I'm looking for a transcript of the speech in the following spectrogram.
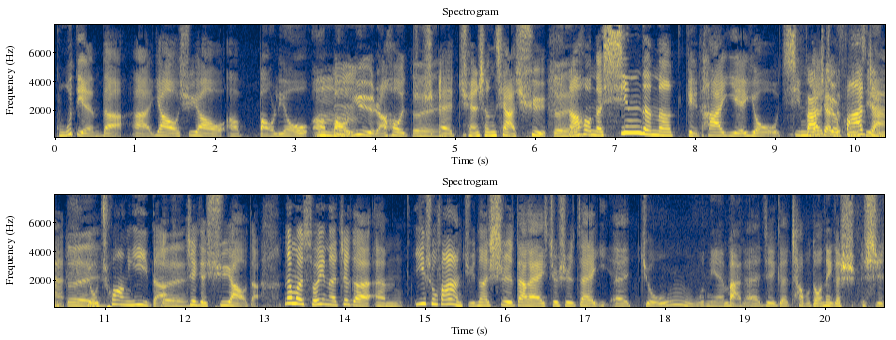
古典的啊，要需要啊。保留啊、嗯保育，然后对呃传承下去。对然后呢，新的呢，给他也有新的发展就发展，对有创意的这个需要的。那么，所以呢，这个嗯，艺术发展局呢是大概就是在呃九五年吧的这个差不多那个是是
